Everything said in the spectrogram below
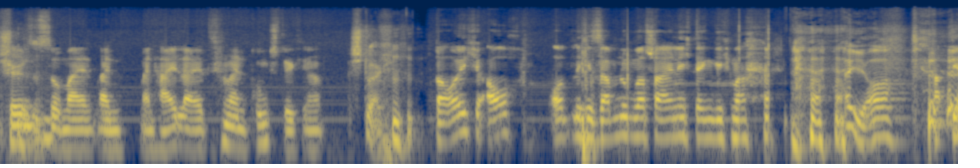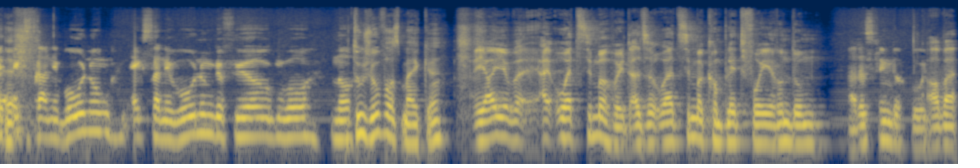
Schön. Das ist so mein, mein, mein Highlight, mein Prunkstück, ja. Stark. Bei euch auch ordentliche Sammlung wahrscheinlich, denke ich mal. Ah, ja. Habt ihr extra eine Wohnung, extra eine Wohnung dafür irgendwo noch? Du schon was, Mike, gell? Ja, ich habe ein Zimmer halt, also ein Zimmer komplett voll rundum. Ja, das klingt doch gut. Aber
